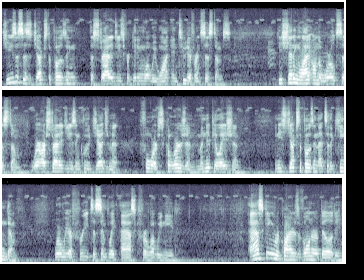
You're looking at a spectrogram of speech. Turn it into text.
Jesus is juxtaposing the strategies for getting what we want in two different systems. He's shedding light on the world system, where our strategies include judgment, force, coercion, manipulation. And he's juxtaposing that to the kingdom, where we are free to simply ask for what we need. Asking requires vulnerability.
